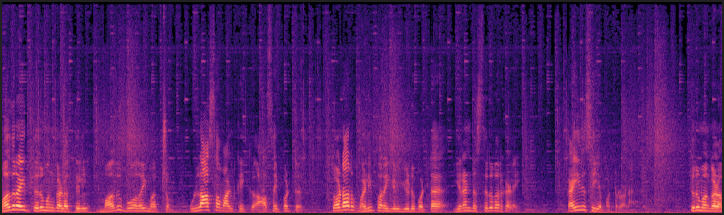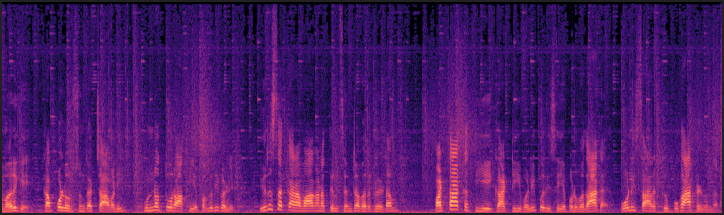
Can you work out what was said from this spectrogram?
மதுரை திருமங்கலத்தில் மது போதை மற்றும் உல்லாச வாழ்க்கைக்கு ஆசைப்பட்டு தொடர் வழிப்பறையில் ஈடுபட்ட இரண்டு சிறுவர்களை கைது செய்யப்பட்டுள்ளன. திருமங்கலம் அருகே கப்பலூர் சுங்கச்சாவடி குன்னத்தூர் ஆகிய பகுதிகளில் இருசக்கர வாகனத்தில் சென்றவர்களிடம் பட்டாக்கத்தியை காட்டி வழிப்பறி செய்யப்படுவதாக போலீசாருக்கு புகார்கள் வந்தன.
